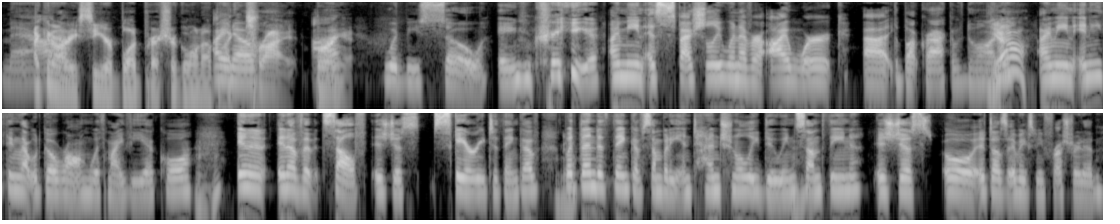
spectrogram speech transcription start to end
mad. I can already see your blood pressure going up. I like, know. try it, bring I- it. Would be so angry. I mean, especially whenever I work at the butt crack of dawn. Yeah. I mean, anything that would go wrong with my vehicle Mhm. in in of itself is just scary to think of. But then to think of somebody intentionally doing Mm-hmm. something is just oh, it does it makes me frustrated.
